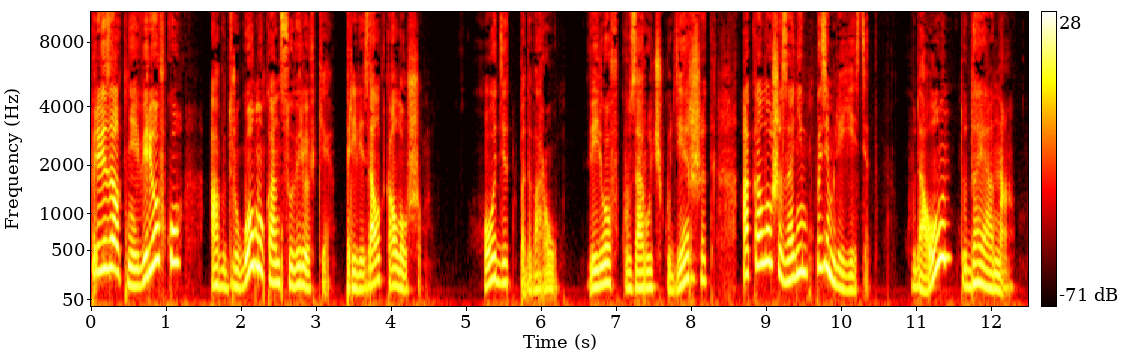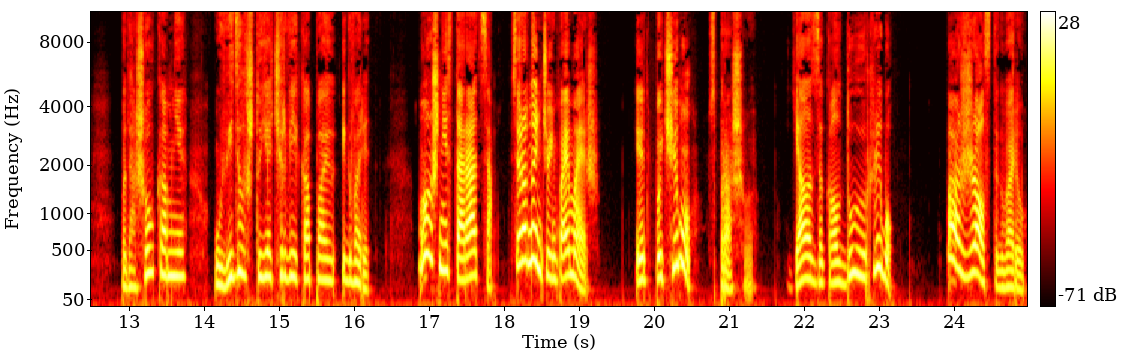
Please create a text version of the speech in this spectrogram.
привязал к ней веревку, а к другому концу веревки привязал калошу. Ходит по двору, веревку за ручку держит, а калоша за ним по земле ездит. Куда он, туда и она. Подошел ко мне, увидел, что я червей копаю, и говорит, Можешь не стараться, все равно ничего не поймаешь. Это почему? Спрашиваю. Я заколдую рыбу. Пожалуйста, говорю,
